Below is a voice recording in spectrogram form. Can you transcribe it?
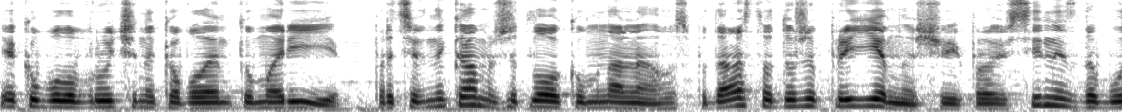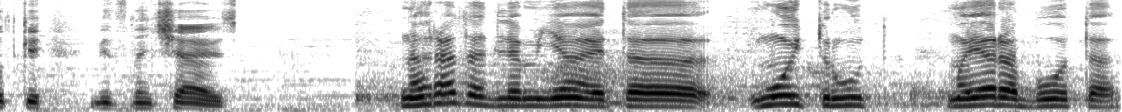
яку було вручено Коваленко Марії. Працівникам житлово-комунального господарства дуже приємно, що їх професійні здобутки відзначають. Награда для меня – это мой труд, моя работа,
